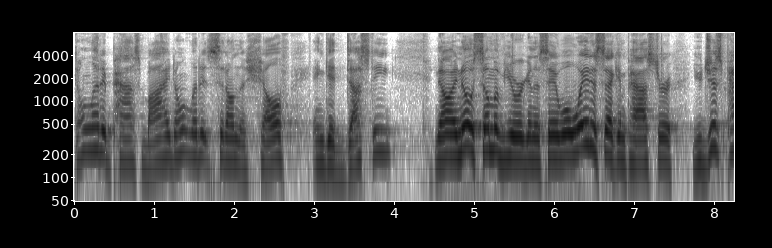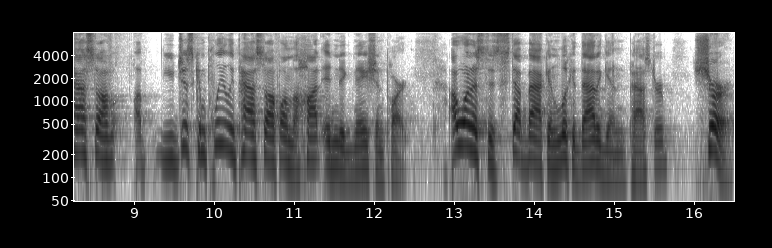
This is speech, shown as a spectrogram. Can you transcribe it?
Don't let it pass by. Don't let it sit on the shelf and get dusty. Now, I know some of you are going to say, well, wait a second, Pastor. You just passed off uh, you just completely passed off on the hot indignation part. I want us to step back and look at that again, Pastor. Sure.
